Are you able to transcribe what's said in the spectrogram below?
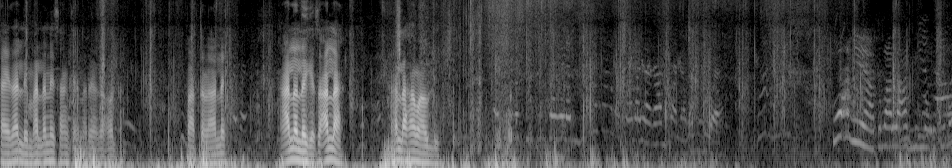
काय झालंय मला नाही सांगता येणार या गावाला. पातळ आलंय. आलं लगेच. आला. आला हा माऊली तू आणि ये, तुला लागली मरी तुला.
